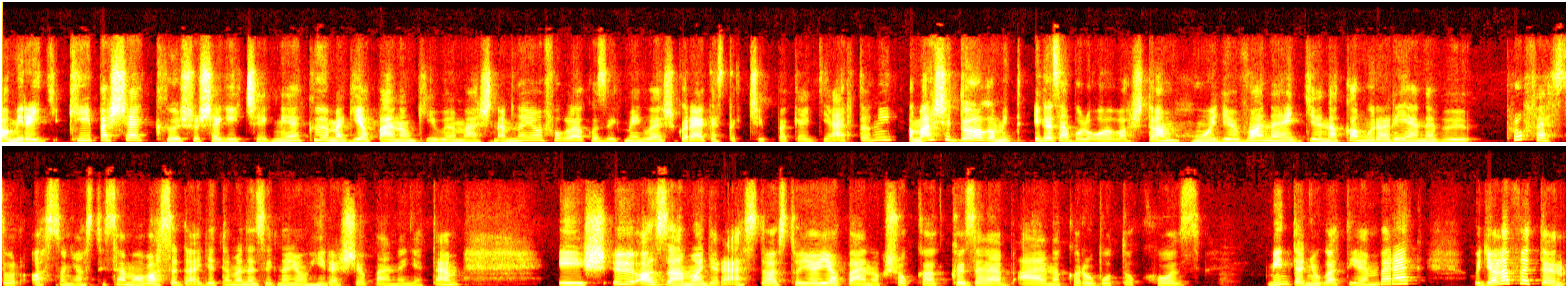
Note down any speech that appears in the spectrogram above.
amire így képesek, külső segítség nélkül, meg Japánon kívül más nem nagyon foglalkozik még vele, és akkor elkezdtek csippeket gyártani. A másik dolog, amit igazából olvastam, hogy van egy Nakamura Rie nevű professzor asszony, azt hiszem, a Waseda Egyetemen, ez egy nagyon híres japán egyetem, és ő azzal magyarázta azt, hogy a japánok sokkal közelebb állnak a robotokhoz, mint a nyugati emberek, hogy alapvetően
